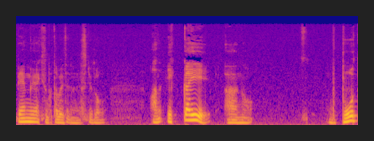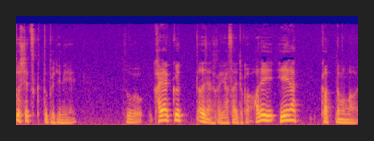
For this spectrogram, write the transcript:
ペヤング焼きそば食べてるんですけどあの一回あのぼーっとして作った時にそう火薬あるじゃないですか野菜とかあれ入れなかったまま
